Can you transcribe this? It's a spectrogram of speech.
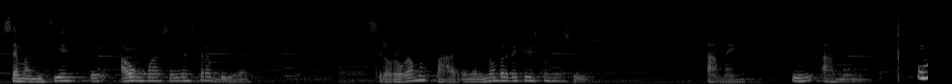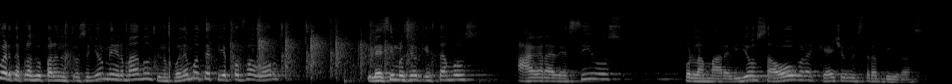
se manifieste aún más en nuestras vidas. Se lo rogamos, Padre, en el nombre de Cristo Jesús. Amén y amén. Un fuerte aplauso para nuestro Señor, mis hermanos. Si nos ponemos de pie, por favor. Y le decimos, Señor, que estamos agradecidos por la maravillosa obra que ha hecho en nuestras vidas.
